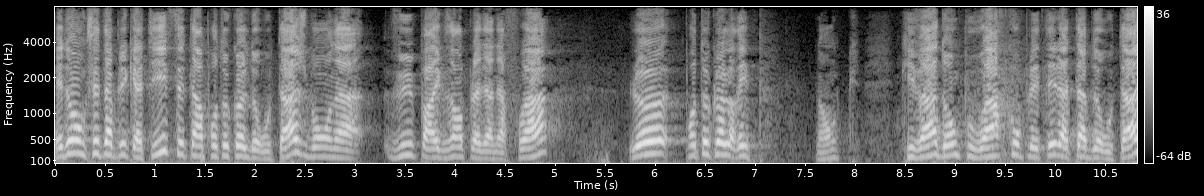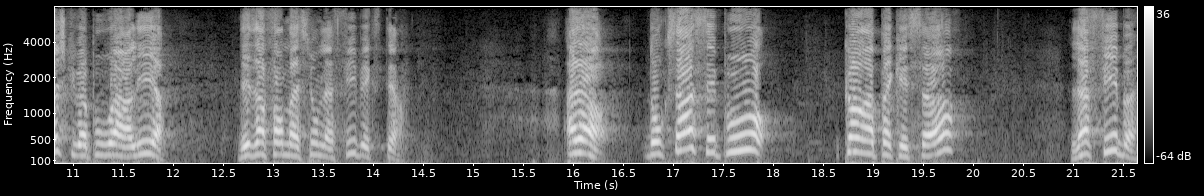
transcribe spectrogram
Et donc cet applicatif, c'est un protocole de routage. Bon, on a vu par exemple la dernière fois le protocole RIP, donc, qui va donc pouvoir compléter la table de routage, qui va pouvoir lire des informations de la fibre, etc. Alors, donc ça, c'est pour quand un paquet sort, la fibre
